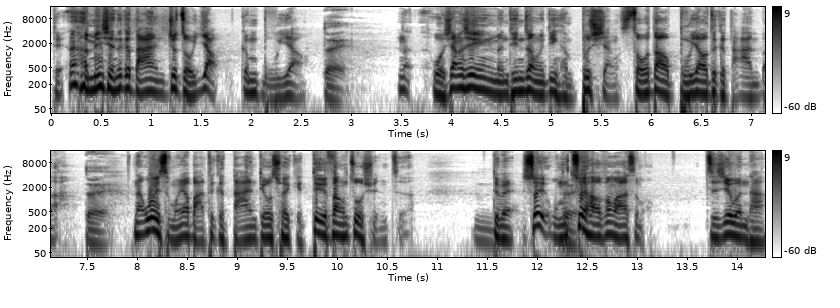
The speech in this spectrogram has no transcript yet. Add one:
对，那很明显这个答案就走要跟不要。对那我相信你们听众一定很不想收到不要这个答案吧？对，那为什么要把这个答案丢出来给对方做选择？嗯，对不对？所以我们最好的方法是什么？直接问他，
